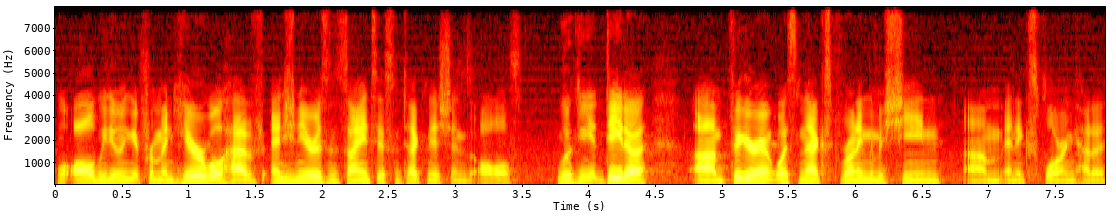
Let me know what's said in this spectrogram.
we'll all be doing it from in here. We'll have engineers and scientists and technicians all looking at data, um, figuring out what's next, running the machine, um, and exploring how to,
